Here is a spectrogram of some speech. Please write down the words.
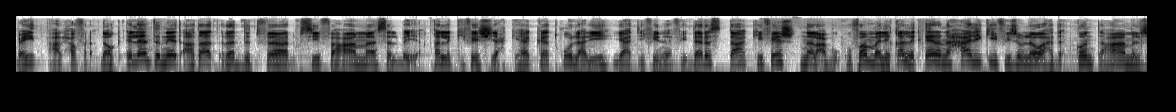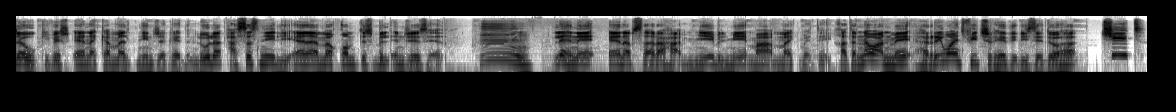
بعيد على الحفرة. donc الإنترنت اعطت ردة فعل بصفة عامة سلبية. قال لك كيفاش يحكي هكا تقول عليه يعطي فينا في درس تاع كيفاش نلعبوا وفما اللي قال لك أنا حالي كيف في جملة واحدة. كنت عامل جو كيفاش أنا كملت Ninja Gaiden الأولى حسسني اللي أنا ما قمتش بالإنجاز هذا. لهنا أنا بصراحة 100% مع Mike Matei. خاطر نوعا ما هال rewind feature هذه اللي زادوها cheat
